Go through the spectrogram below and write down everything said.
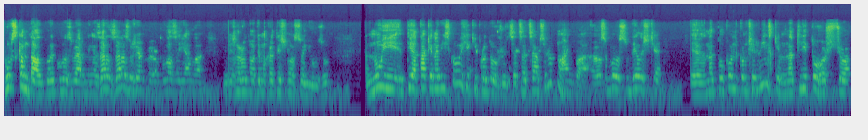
Був скандал, коли було звернення. Зараз зараз вже була заява Міжнародного демократичного союзу. Ну і ті атаки на військових, які продовжуються, це, це абсолютно ганьба, особливо судилище е, над полковником Червінським на тлі того, що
